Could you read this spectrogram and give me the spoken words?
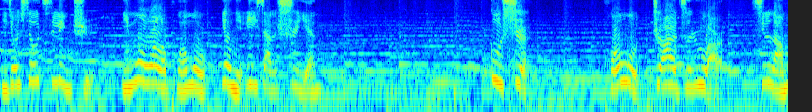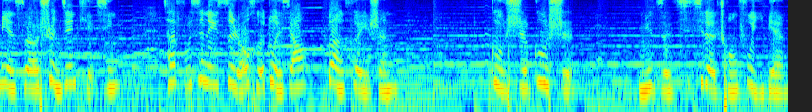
你就休妻另娶。”你莫忘了婆母要你立下的誓言。故事，婆母这二字入耳，新郎面色瞬间铁青，才浮现了一丝柔和顿消，断喝一声：“故事，故事。”女子凄凄的重复一遍：“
